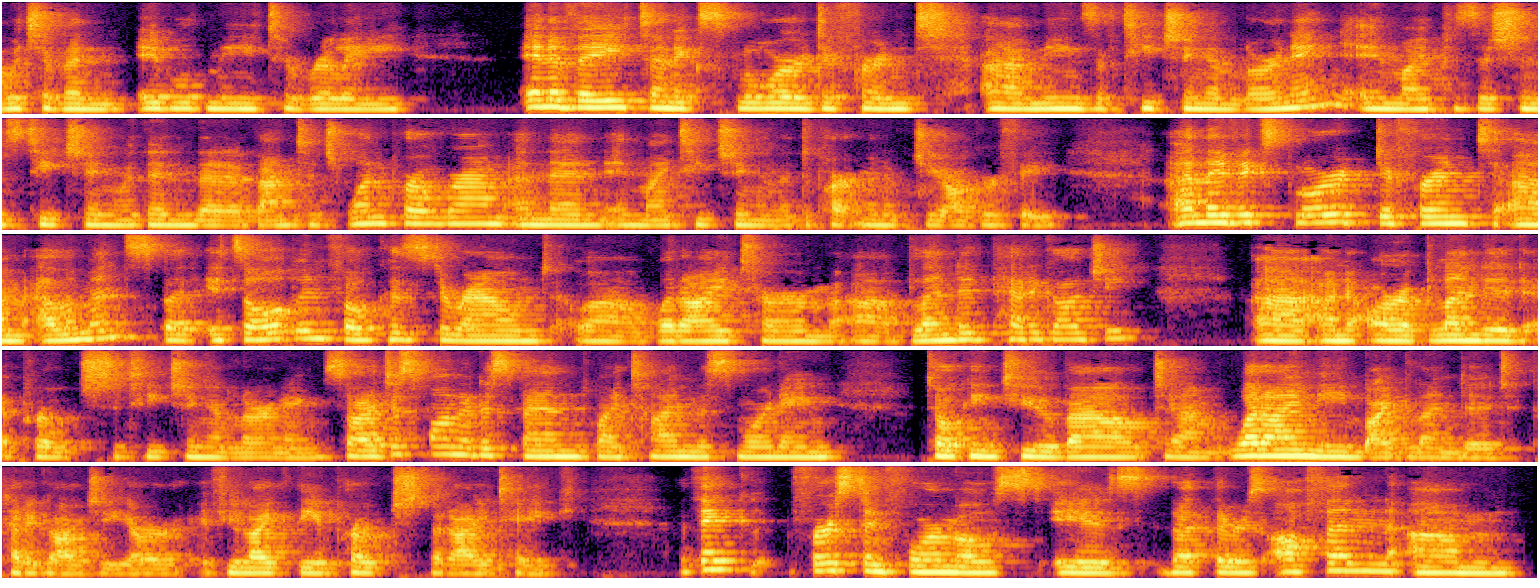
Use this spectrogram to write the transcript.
which have enabled me to really innovate and explore different uh, means of teaching and learning in my positions teaching within the Vantage One program and then in my teaching in the Department of Geography. And they've explored different um, elements, but it's all been focused around uh, what I term uh, blended pedagogy uh, and or a blended approach to teaching and learning. So I just wanted to spend my time this morning talking to you about um, what I mean by blended pedagogy, or if you like, the approach that I take. I think first and foremost is that there's often um,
